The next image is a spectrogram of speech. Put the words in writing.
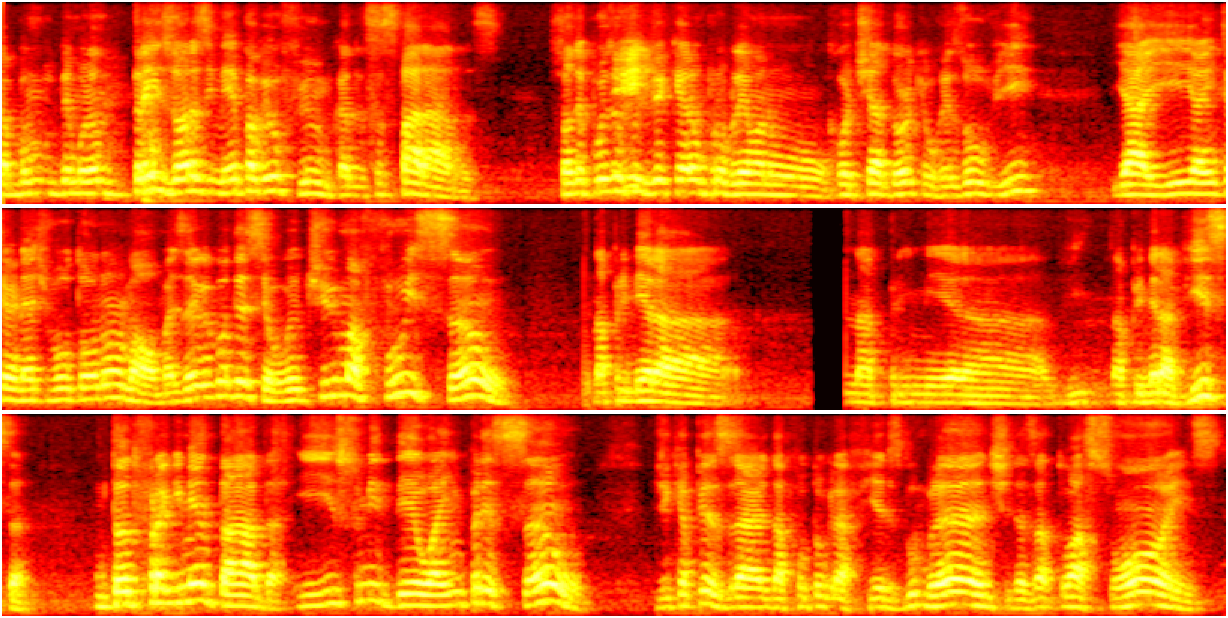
acabamos demorando 3 horas e meia para ver o filme, por causa dessas paradas. Só depois eu fui ver que era um problema no roteador que eu resolvi e aí a internet voltou ao normal. Mas aí o que aconteceu? Eu tive uma fruição na primeira na primeira na primeira vista um tanto fragmentada e isso me deu a impressão de que apesar da fotografia deslumbrante, das atuações,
